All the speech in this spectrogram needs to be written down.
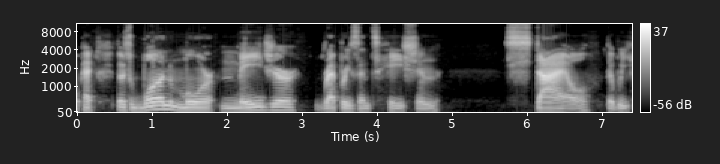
Okay, there's one more major representation style that we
